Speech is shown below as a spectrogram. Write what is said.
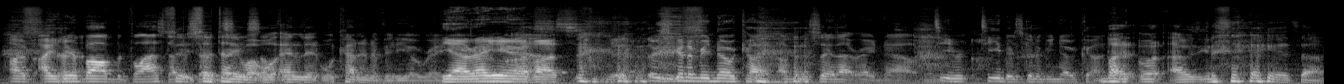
I, I hear Bob at the last So, episode. so tell you what, we'll something. edit it. We'll cut in a video right. Yeah, right here of us. There's gonna be no cut. I'm gonna say that right now. T, T there's gonna be no cut. But what I was gonna say is, uh,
